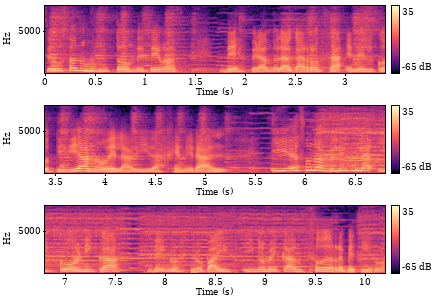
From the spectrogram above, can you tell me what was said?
Se usan un montón de temas de Esperando la carroza en el cotidiano de la vida general. Y es una película icónica de nuestro país y no me canso de repetirlo.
